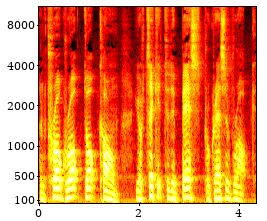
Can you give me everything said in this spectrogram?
on progrock.com your ticket to the best progressive rock.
